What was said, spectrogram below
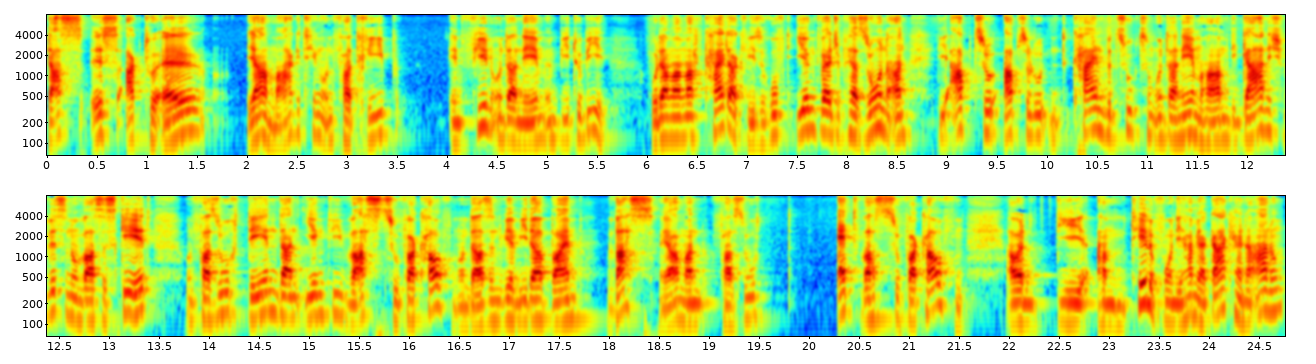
Das ist aktuell ja Marketing und Vertrieb in vielen Unternehmen im B2B. Oder man macht Kaltakquise, ruft irgendwelche Personen an, die absolut keinen Bezug zum Unternehmen haben, die gar nicht wissen, um was es geht und versucht denen dann irgendwie was zu verkaufen. Und da sind wir wieder beim was. Ja, man versucht etwas zu verkaufen. Aber die am Telefon, die haben ja gar keine Ahnung,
